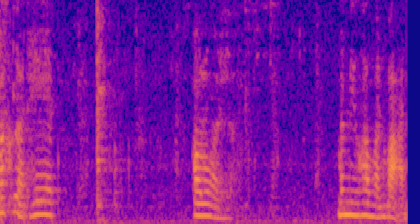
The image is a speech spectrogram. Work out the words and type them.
มะเขือเทศ อร่อย มันมีความหวานหวาน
